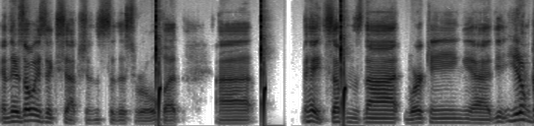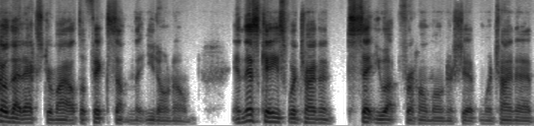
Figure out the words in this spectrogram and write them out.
and there's always exceptions to this rule, but uh, hey, something's not working. Uh, you, you don't go that extra mile to fix something that you don't own. In this case, we're trying to set you up for home ownership and we're trying to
